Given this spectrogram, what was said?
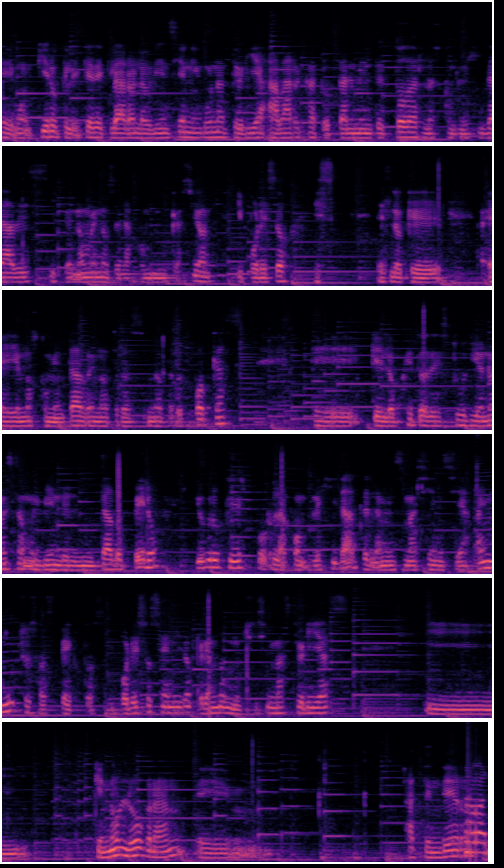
eh, bueno, quiero que le quede claro a la audiencia, ninguna teoría abarca totalmente todas las complejidades y fenómenos de la comunicación, y por eso es, es lo que eh, hemos comentado en otros, en otros podcasts, eh, que el objeto de estudio no está muy bien delimitado, pero yo creo que es por la complejidad de la misma ciencia. Hay muchos aspectos y por eso se han ido creando muchísimas teorías y que no logran em, atender a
